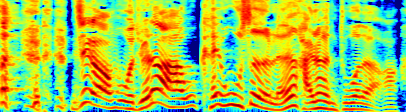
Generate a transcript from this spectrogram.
这个我觉得啊，可以物色的人还是很多的啊。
